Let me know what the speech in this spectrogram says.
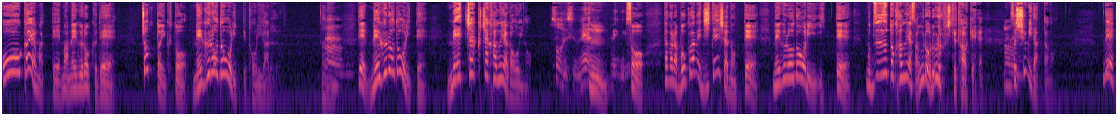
大岡山って、まあ目黒区で、ちょっと行くと、目黒通りって通りがある。うん。で、目黒通りって、めちゃくちゃ家具屋が多いの。そうですよね。うんそう。だから僕はね、自転車乗って、目黒通り行って、もうずーっと家具屋さんうろうろうろうろしてたわけ。うん。それ趣味だったの。で、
